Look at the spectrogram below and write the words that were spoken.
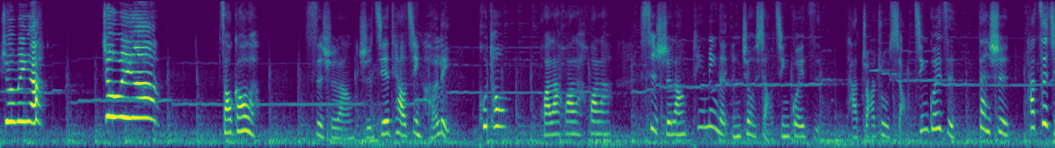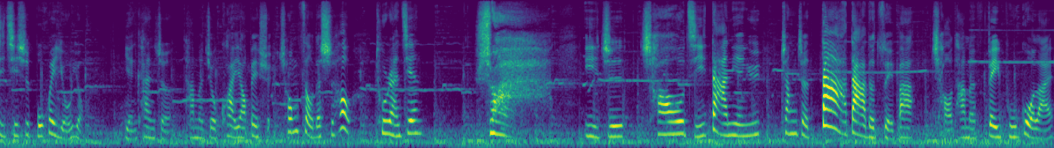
救命啊！救命啊！”糟糕了！四十郎直接跳进河里，扑通，哗啦哗啦哗啦！四十郎拼命地营救小金龟子。他抓住小金龟子，但是他自己其实不会游泳。眼看着他们就快要被水冲走的时候，突然间，唰！一只超级大鲶鱼张着大大的嘴巴朝他们飞扑过来。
